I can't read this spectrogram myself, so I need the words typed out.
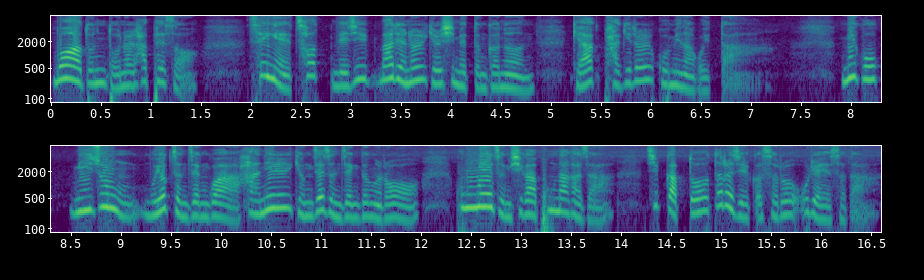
모아둔 돈을 합해서 생애 첫 내 집 마련을 결심했던 그는 계약 파기를 고민하고 있다. 미국, 미중 무역전쟁과 한일 경제전쟁 등으로 국내 증시가 폭락하자 집값도 떨어질 것으로 우려해서다.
